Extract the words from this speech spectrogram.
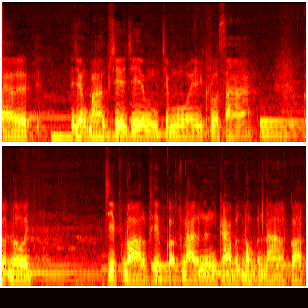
ដែលយើងបានព្យាយាមជាមួយគ្រួសារក៏ដូចជាផ្ដល់ភាពកក់ក្ដៅនិងការបណ្ដោះបណ្ដាលគាត់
